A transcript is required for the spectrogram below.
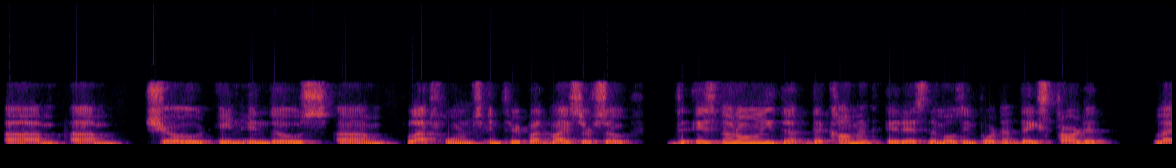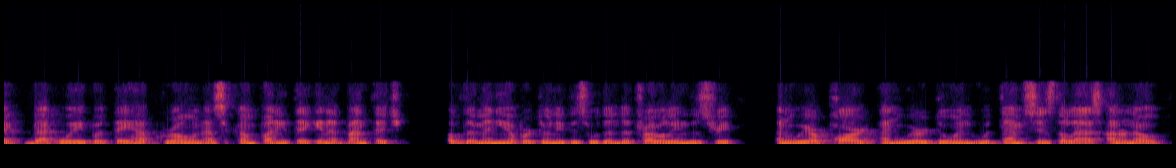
um, um, showed in in those um, platforms in TripAdvisor. So th- it's not only the the comment; it is the most important. They started like that way, but they have grown as a company, taking advantage of the many opportunities within the travel industry. And we are part, and we are doing with them since the last I don't know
